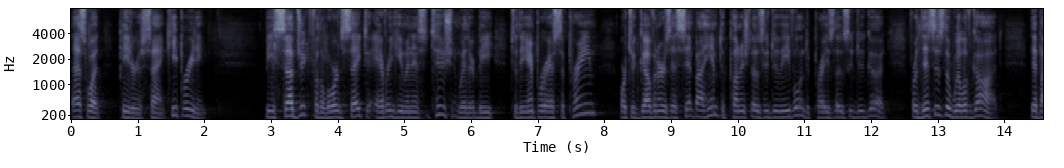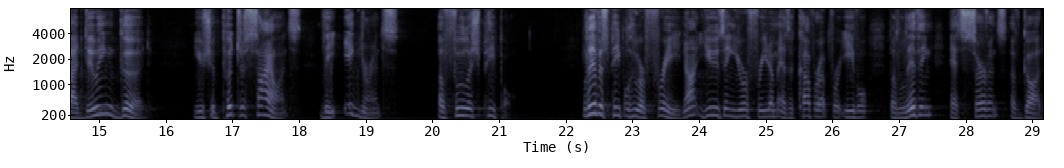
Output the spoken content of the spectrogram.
That's what Peter is saying. Keep reading. Be subject for the Lord's sake to every human institution, whether it be to the emperor as supreme or to governors as sent by him to punish those who do evil and to praise those who do good. For this is the will of God, that by doing good you should put to silence the ignorance of foolish people. Live as people who are free, not using your freedom as a cover up for evil, but living as servants of God.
